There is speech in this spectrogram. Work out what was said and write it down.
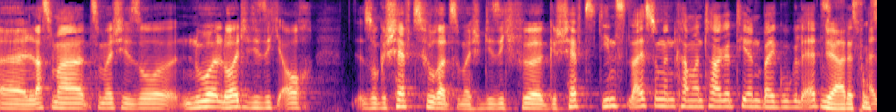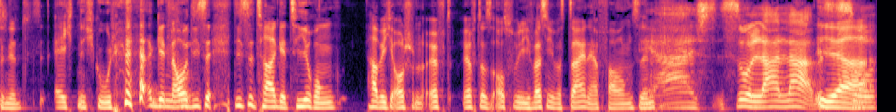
äh, lass mal zum Beispiel so nur Leute, die sich auch so Geschäftsführer zum Beispiel, die sich für Geschäftsdienstleistungen kann man targetieren bei Google Ads. Ja, das funktioniert also, echt nicht gut. genau diese, diese Targetierung habe ich auch schon öft, öfters ausprobiert. Ich weiß nicht, was deine Erfahrungen sind. Ja, es ist so lala. Es ja. Ist so,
